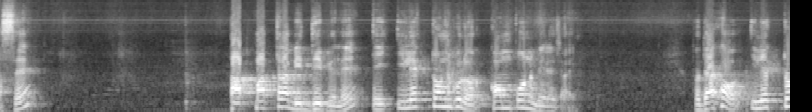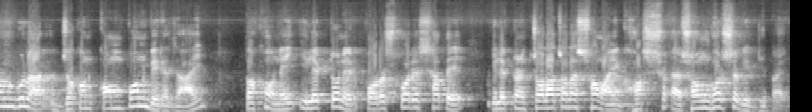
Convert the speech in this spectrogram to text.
আছে, তাপমাত্রা বৃদ্ধি পেলে এই ইলেকট্রনগুলোর কম্পন বেড়ে যায়। তো দেখো, ইলেকট্রনগুলোর যখন কম্পন বেড়ে যায়, তখন এই ইলেকট্রনের পরস্পরের সাথে ইলেকট্রন চলাচলের সময় ঘর্ষ সংঘর্ষ বৃদ্ধি পায়।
